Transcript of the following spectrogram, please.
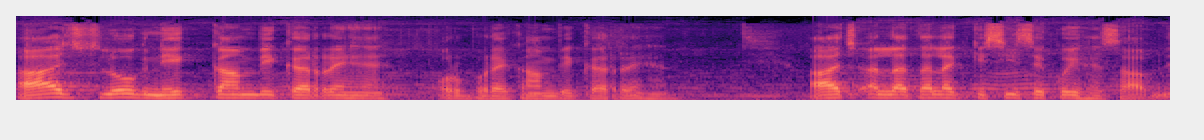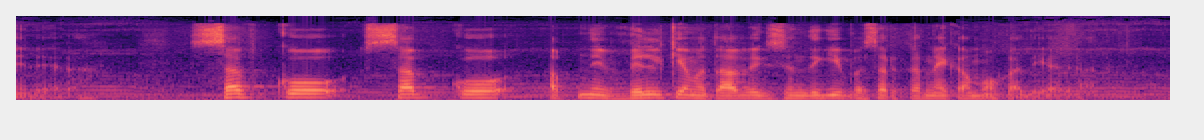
آج لوگ نیک کام بھی کر رہے ہیں اور برے کام بھی کر رہے ہیں۔ آج اللہ تعالیٰ کسی سے کوئی حساب نہیں لے رہا۔ سب کو سب کو اپنے ول کے مطابق زندگی بسر کرنے کا موقع دیا جا رہا ہے۔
